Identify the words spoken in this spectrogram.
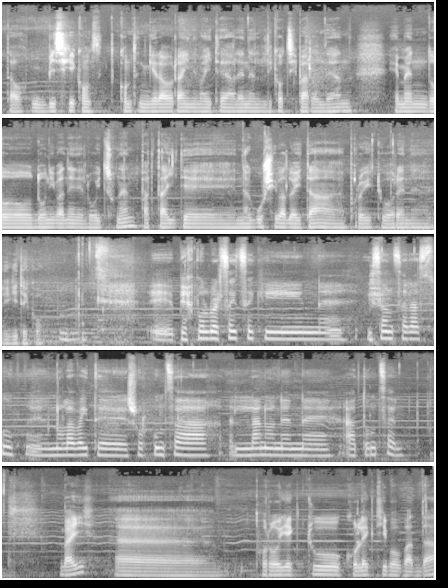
eta hor biziki kont konten gera orain emaitea lehen likotzi paraldean, hemen do, doni baden eloitzunen, partaide nagusi bat baita proiektu horren eh, egiteko. E, Pierre Paul Bertzaitzekin e, izan zarazu, e, nola baite sorkuntza lan honen e, atontzen? Bai, e, proiektu kolektibo bat da,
